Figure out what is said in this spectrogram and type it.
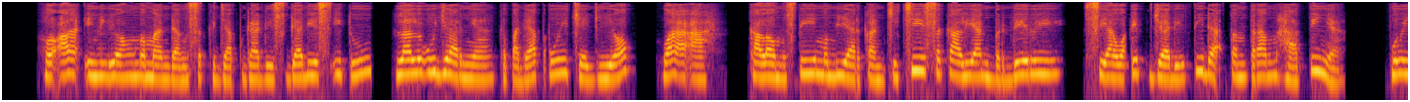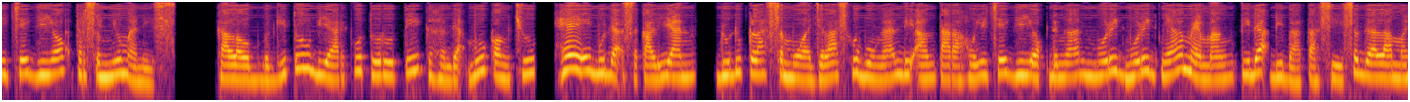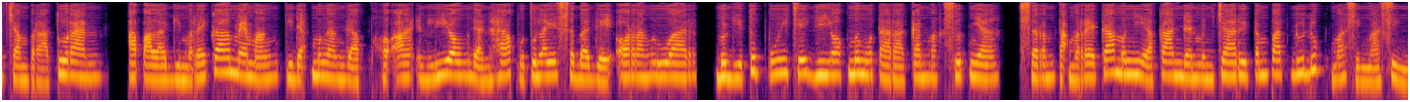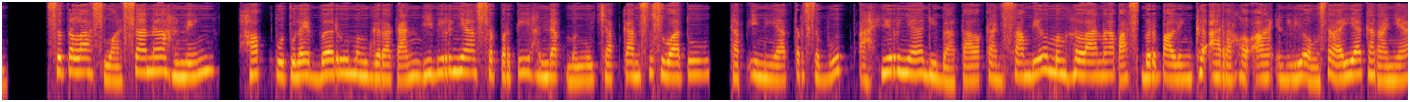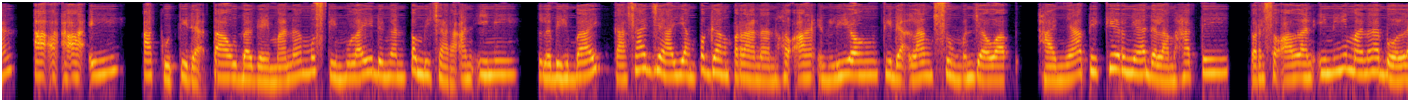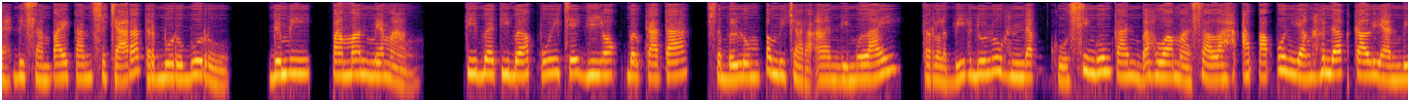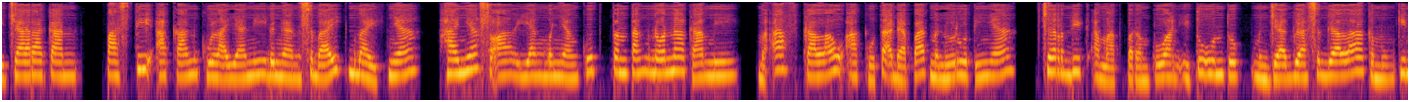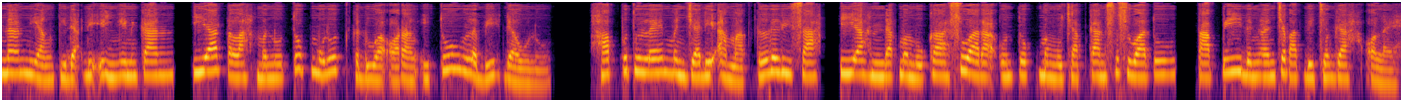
Hoa In Leong memandang sekejap gadis-gadis itu, lalu ujarnya kepada Pui Che Giok, Wah, kalau mesti membiarkan Cici sekalian berdiri, Siawatit jadi tidak tentram hatinya. Pui Che Giok tersenyum manis. Kalau begitu biar ku turuti kehendakmu Kongcu, hei budak sekalian, duduklah semua jelas hubungan di antara Hui Che Giok dengan murid-muridnya memang tidak dibatasi segala macam peraturan, apalagi mereka memang tidak menganggap Hoa In Leong dan Ha Putulai sebagai orang luar, begitu Pui Che Giok mengutarakan maksudnya, serentak mereka mengiyakan dan mencari tempat duduk masing-masing. Setelah suasana hening, Ha Putulai baru menggerakkan bibirnya seperti hendak mengucapkan sesuatu, tapi niat tersebut akhirnya dibatalkan sambil menghela napas berpaling ke arah Hoa In Leong seraya karanya, Aaai, Aku tidak tahu bagaimana mesti mulai dengan pembicaraan ini, lebih baik kau saja yang pegang peranan Hoa In Leong tidak langsung menjawab, hanya pikirnya dalam hati, persoalan ini mana boleh disampaikan secara terburu-buru. Demi, Paman memang. Tiba-tiba Pui Che Giok berkata, sebelum pembicaraan dimulai, terlebih dulu hendak ku singgungkan bahwa masalah apa pun yang hendak kalian bicarakan, pasti akan kulayani dengan sebaik-baiknya, hanya soal yang menyangkut tentang nona kami, maaf kalau aku tak dapat menurutinya, cerdik amat perempuan itu untuk menjaga segala kemungkinan yang tidak diinginkan, ia telah menutup mulut kedua orang itu lebih dahulu. Haputule menjadi amat gelisah, ia hendak membuka suara untuk mengucapkan sesuatu, tapi dengan cepat dicegah oleh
